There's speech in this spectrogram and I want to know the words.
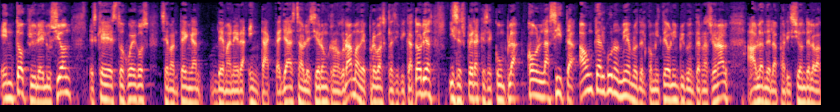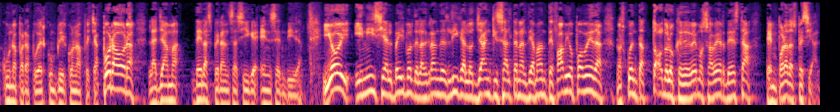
en Tokio y la ilusión es que estos Juegos se mantengan de manera intacta. Ya establecieron cronograma de pruebas clasificatorias y se espera que se cumpla con la cita, aunque algunos miembros del Comité Olímpico Internacional hablan de la aparición de la vacuna para poder cumplir con la fecha. Por ahora, la llama de la esperanza sigue encendida. Y hoy inicia el béisbol de las grandes ligas. Los Yankees saltan al diamante. Fabio Poveda nos cuenta todo lo que debemos saber de esta temporada especial.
